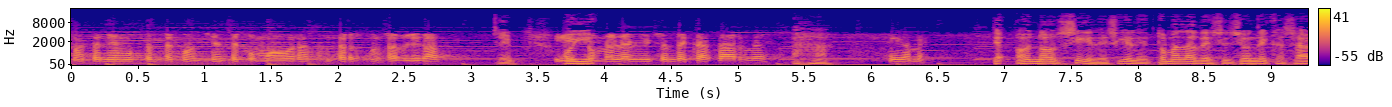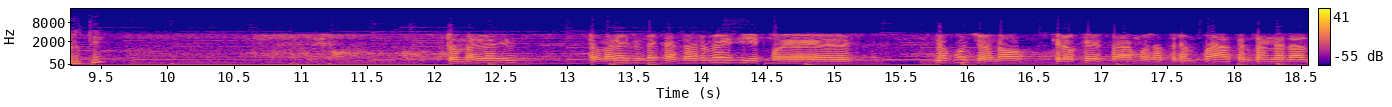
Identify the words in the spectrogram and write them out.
No teníamos tanta conciencia como ahora, tanta responsabilidad. Sí. Y Oye, tomé la decisión de casarme. Ajá. Dígame. te- oh, no, síguele, síguele. ¿Tomas la decisión de casarte? tomé la, tomé la decisión de casarme y pues no funcionó. Creo que estábamos a, a temprana edad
